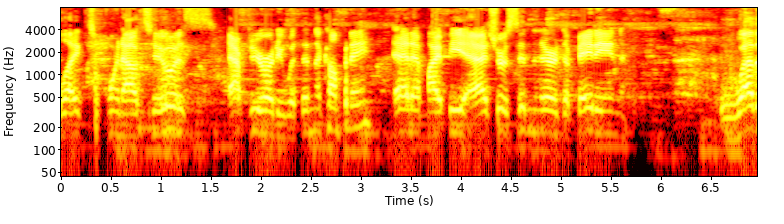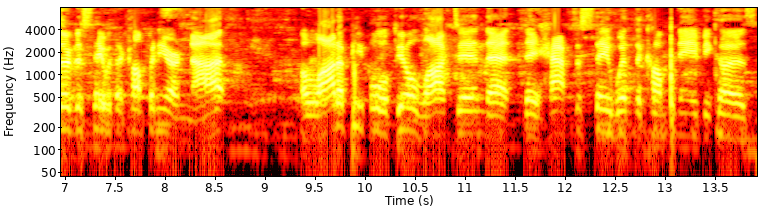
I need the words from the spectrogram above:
like to point out too is after you're already within the company, and it might be as you're sitting there debating whether to stay with the company or not, a lot of people will feel locked in that they have to stay with the company because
